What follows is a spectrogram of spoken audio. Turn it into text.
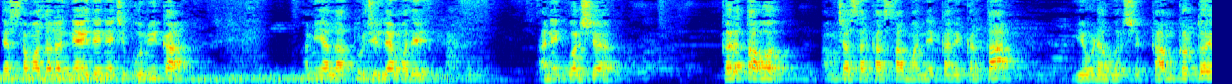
त्या समाजाला न्याय देण्याची भूमिका आम्ही या लातूर जिल्ह्यामध्ये अनेक वर्ष करत आहोत. आमच्यासारखा सामान्य कार्यकर्ता एवढ्या वर्ष काम करतोय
